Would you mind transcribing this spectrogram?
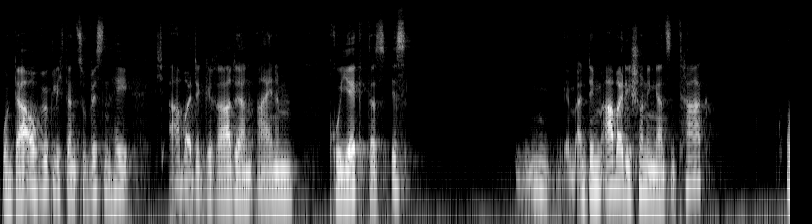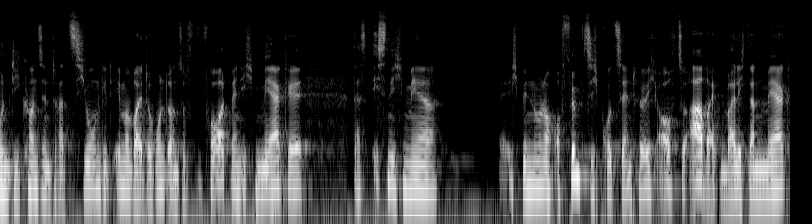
Und da auch wirklich dann zu wissen, hey, ich arbeite gerade an einem Projekt, das ist, an dem arbeite ich schon den ganzen Tag und die Konzentration geht immer weiter runter. Und sofort, wenn ich merke, das ist nicht mehr ich bin nur noch auf 50 Prozent, höre ich auf zu arbeiten, weil ich dann merke,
